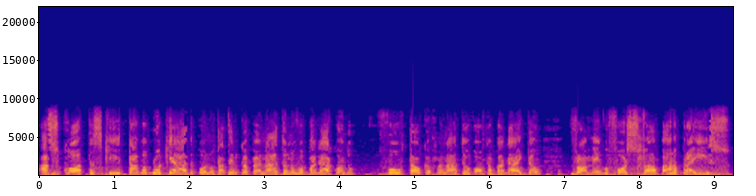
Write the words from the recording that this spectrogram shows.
as cotas que estavam bloqueadas. Pô, não tá tendo campeonato, eu não vou pagar. Quando voltar ao campeonato, eu volto a pagar. Então, Flamengo forçou a barra para isso.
